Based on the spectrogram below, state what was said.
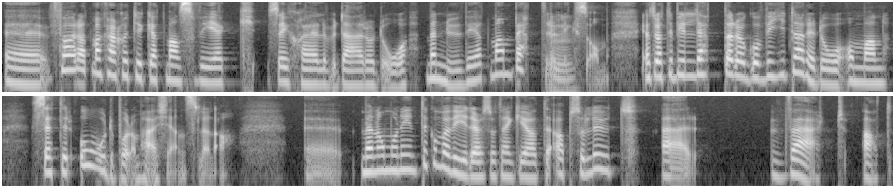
Eh, för att man kanske tycker att man svek sig själv där och då, men nu vet man bättre. Mm. Liksom. Jag tror att det blir lättare att gå vidare då om man sätter ord på de här känslorna. Eh, men om hon inte kommer vidare så tänker jag att det absolut är värt att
